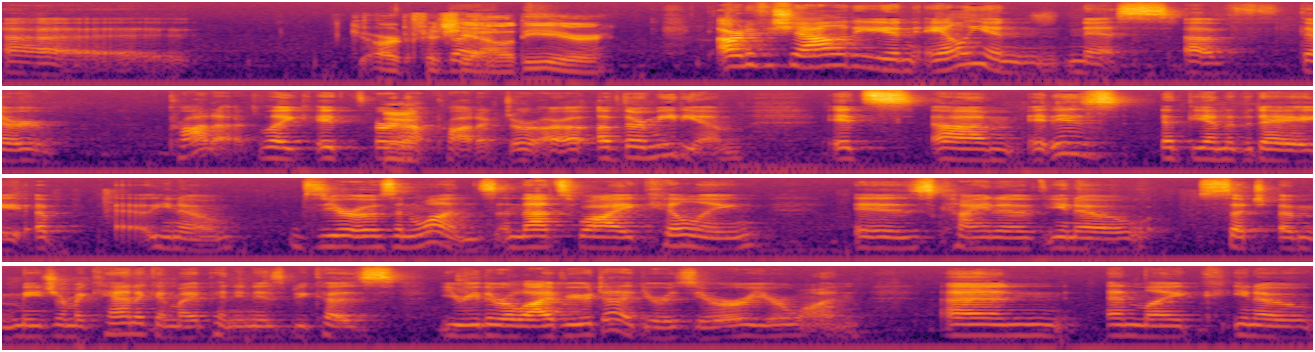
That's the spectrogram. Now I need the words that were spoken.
uh, Artificiality or artificiality and alienness of their product like it or Yeah. not product or, or of their medium it's um, it is at the end of the day a, a, you know zeros and ones and that's why killing is kind of you know such a major mechanic in my opinion is because you're either alive or you're dead you're a zero or you're one and and like you know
